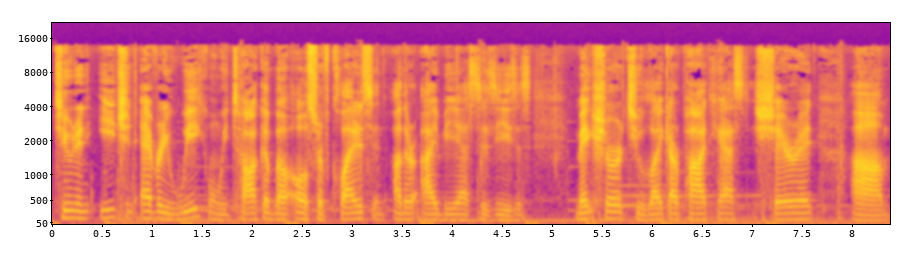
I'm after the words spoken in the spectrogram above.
Tune in each and every week when we talk about ulcerative colitis and other IBS diseases. Make sure to like our podcast, share it, um,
